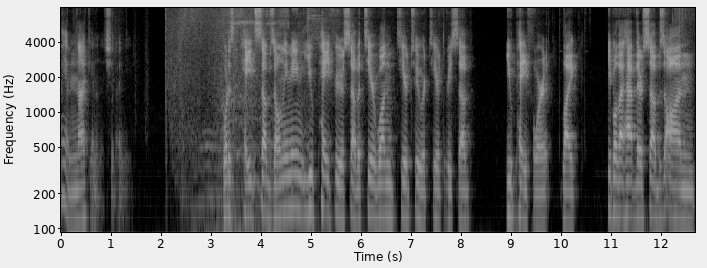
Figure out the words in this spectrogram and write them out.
I am not getting the shit I need. What does paid subs only mean? You pay for your sub, a tier 1, tier 2, or tier 3 sub. You pay for it. Like, people that have their subs on,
